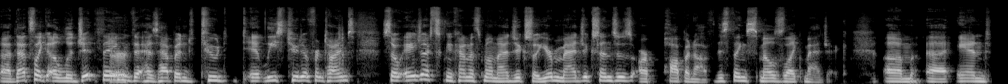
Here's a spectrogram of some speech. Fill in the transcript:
uh, that's like a legit thing Sure. that has happened two, at least two different times. So Ajax can kind of smell magic. So your magic senses are popping off. This thing smells like magic. Um, uh, and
